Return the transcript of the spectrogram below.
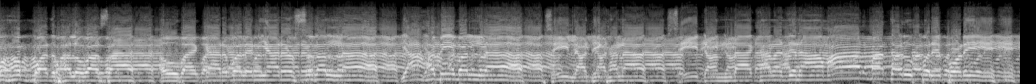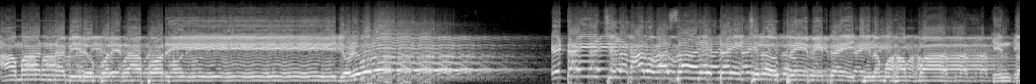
মোহাম্মদ ভালোবাসা। ও বাকার বলেন, ইয়া রাসূলুল্লাহ, ইয়া হাবিবাল্লাহ, সেই লাঠিখানা, সেই ডান্ডাখানা যেন আমার মাথার উপরে পড়ে, আমার নবীর উপরে না পড়ে। জোরে বলো এটাই ছিল ভালোবাসা এটাই ছিল প্রেম, এটাই ছিল কিন্তু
